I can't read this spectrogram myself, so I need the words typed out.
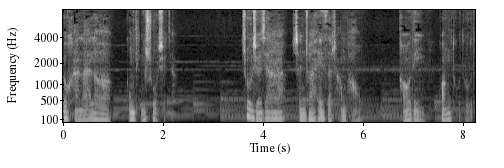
又喊来了宫廷数学家。数学家身穿黑色长袍，头顶光秃秃的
